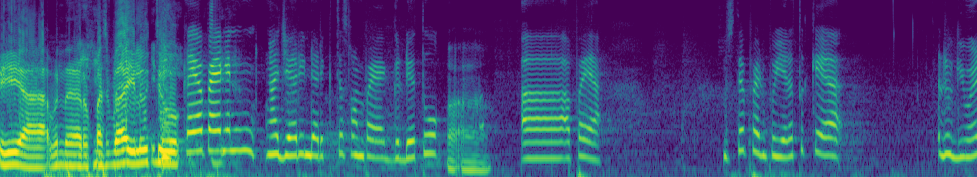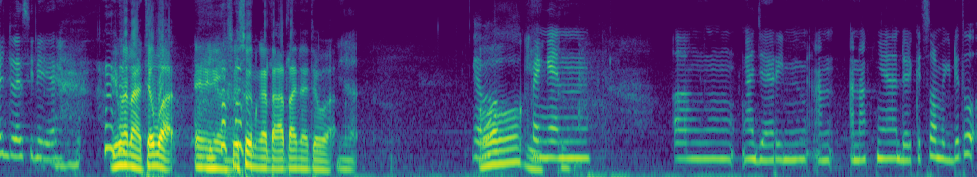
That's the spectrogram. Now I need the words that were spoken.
iya bener pas bayi lucu. Kayak pengen ngajarin dari kecil sampai gede tuh Heeh. eh, apa ya? Maksudnya pengen punya anak tuh kayak aduh gimana jelasinnya ya? Gimana coba? Eh susun kata-katanya coba. Ya. ya Oh, gitu. pengen eh, ngajarin an- anaknya dari kecil sampai gede tuh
